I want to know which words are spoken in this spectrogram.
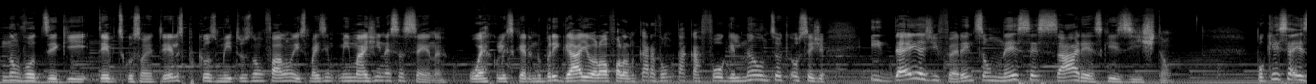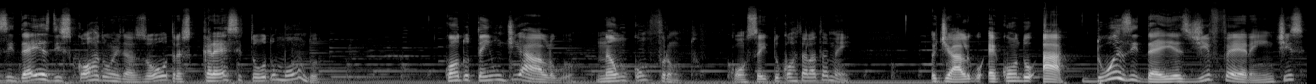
Não vou dizer que teve discussão entre eles, porque os mitos não falam isso, mas imagina essa cena. O Hércules querendo brigar e o Iolau falando, cara, vamos tacar fogo. Ele, não, não sei o que. Ou seja, ideias diferentes são necessárias que existam. Porque se as ideias discordam umas das outras, cresce todo mundo quando tem um diálogo, não um confronto. Conceito corta lá também. O diálogo é quando há duas ideias diferentes,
